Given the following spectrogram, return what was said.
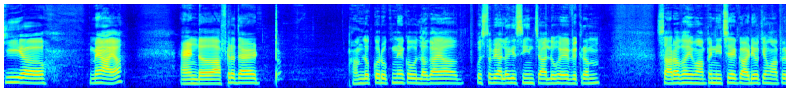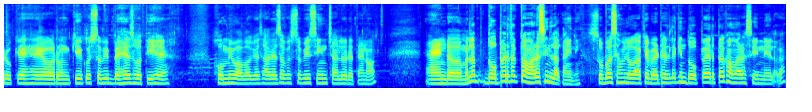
कि uh, मैं आया एंड आफ्टर दैट हम लोग को रुकने को लगाया। कुछ तो भी अलग ही सीन चालू है विक्रम सारा भाई वहाँ पे नीचे गाड़ियों के वहाँ पे रुके हैं और उनकी कुछ तो भी बहस होती है। होमी बाबा के साथ ऐसा कुछ तो भी सीन चालू रहता है नॉल एंड uh, मतलब दोपहर तक तो हमारा सीन लगा ही नहीं। सुबह से हम लोग आके बैठे थे लेकिन दोपहर तक हमारा सीन नहीं लगा।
